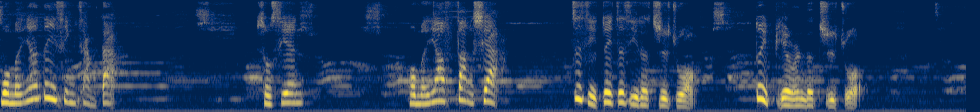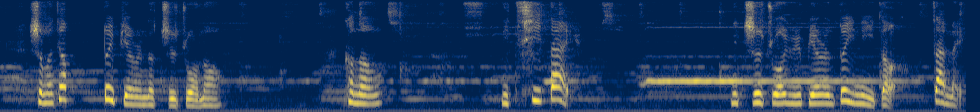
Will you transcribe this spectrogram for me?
我们要内心强大。首先，我们要放下自己对自己的执着，对别人的执着。什么叫对别人的执着呢？可能你期待，你执着于别人对你的赞美，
